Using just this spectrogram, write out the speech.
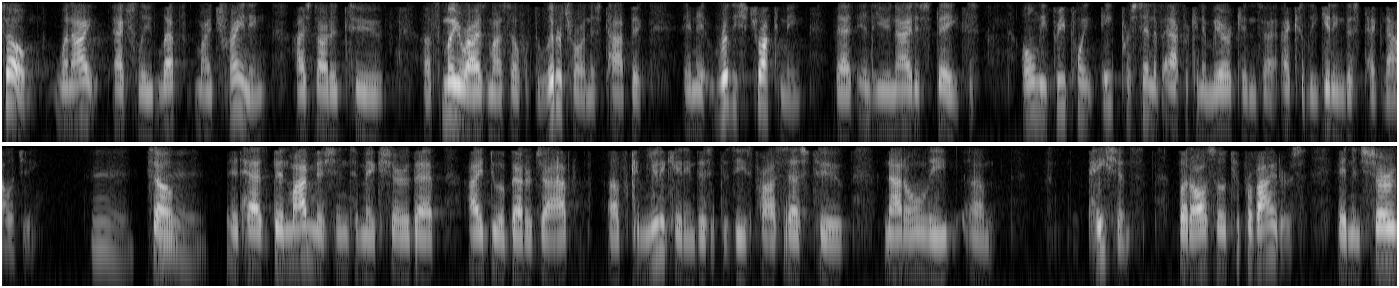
So when I actually left my training, I started to uh, familiarize myself with the literature on this topic, and it really struck me that in the United States, only 3.8% of African Americans are actually getting this technology. Mm. So mm it has been my mission to make sure that I do a better job of communicating this disease process to not only um, patients but also to providers and ensure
